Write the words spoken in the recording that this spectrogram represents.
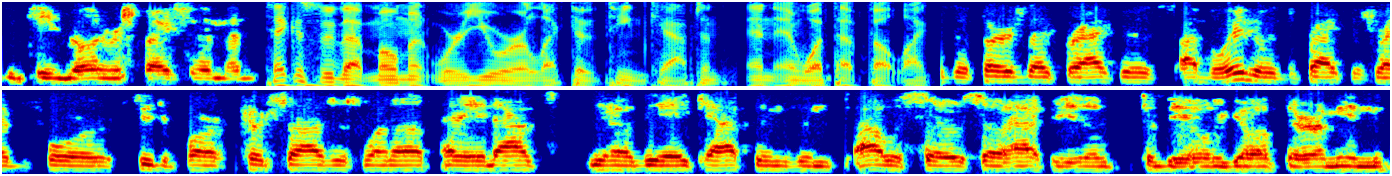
the team really respects him. And take us through that moment where you were elected a team captain and, and what that felt like. It was a Thursday practice. I believe it was the practice right before Cedar Park. Coach Shaw just went up and he announced, you know, the eight captains. And I was so, so happy to, to be able to go up there. I mean,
